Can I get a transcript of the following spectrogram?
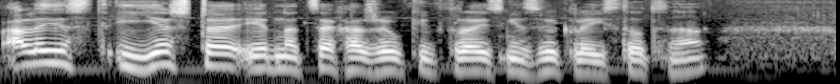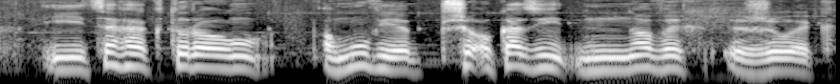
Ale jest i jeszcze jedna cecha żyłki, która jest niezwykle istotna i cecha, którą omówię przy okazji nowych żyłek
